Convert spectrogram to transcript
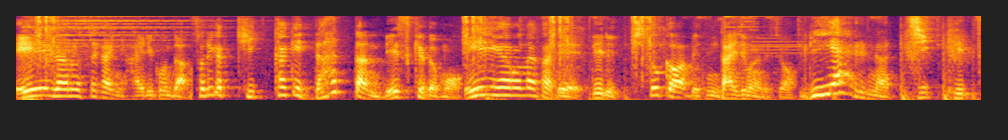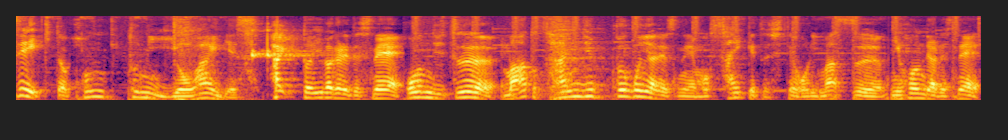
映画の世界に入り込んだ。それがきっかけだったんですけども、映画の中で出る血とかは別に大丈夫なんですよ。リアルな血、血液と本当に弱いです。はい、というわけでですね、本日、まああと30分後にはですね、もう採血しております。日本ではですね、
